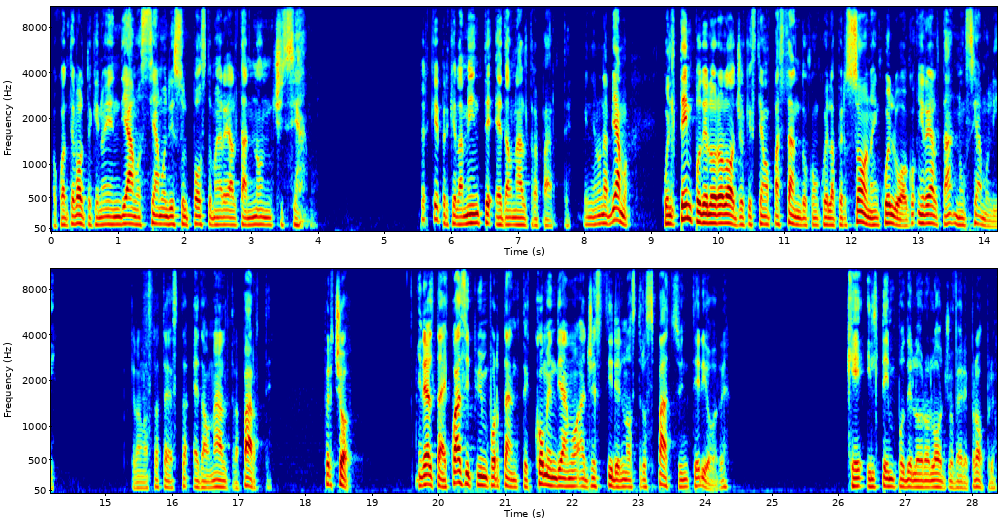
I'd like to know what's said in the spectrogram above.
O quante volte che noi andiamo, siamo lì sul posto, ma in realtà non ci siamo. Perché? Perché la mente è da un'altra parte. Quindi non abbiamo quel tempo dell'orologio che stiamo passando con quella persona in quel luogo, in realtà non siamo lì. Perché la nostra testa è da un'altra parte. Perciò in realtà è quasi più importante come andiamo a gestire il nostro spazio interiore che il tempo dell'orologio vero e proprio.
